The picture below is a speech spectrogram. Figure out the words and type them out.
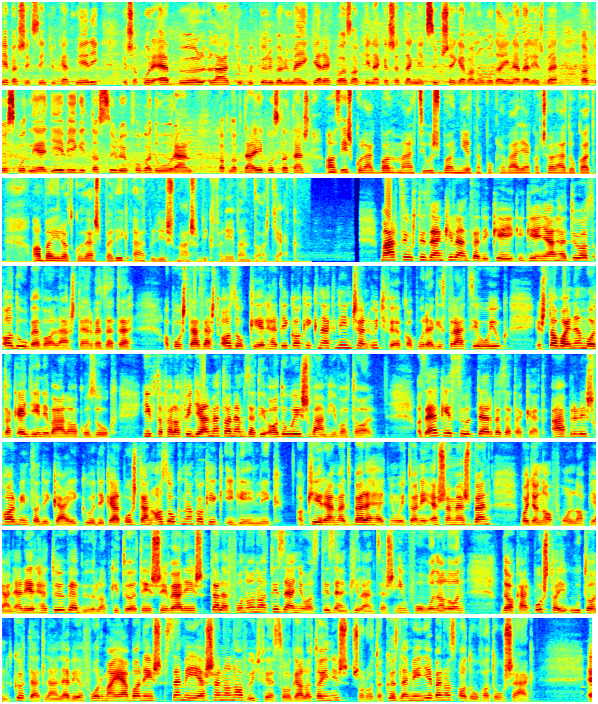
képességszintjüket mérik, és akkor ebből látjuk, hogy körülbelül melyik gyerek az, akinek esetleg még szüksége van óvodai nevelésbe tartózkodni egy évig. Itt a szülők fogadóórán kapnak tájékoztatást. Az iskolákban márciusban nyílt napokra várják a családokat, a beiratkozást pedig április második felében tartják. Március 19-éig igényelhető az adóbevallás tervezete. A postázást azok kérhetik, akiknek nincsen ügyfélkapu regisztrációjuk, és tavaly nem voltak egyéni vállalkozók. Hívta fel a figyelmet a Nemzeti Adó és Vámhivatal. Az elkészült tervezeteket április 30-áig küldik el postán azoknak, akik igénylik. A kérelmet be lehet nyújtani SMS-ben, vagy a NAV honlapján elérhető webűrlap kitöltésével és telefonon a 1819-es infóvonalon, de akár postai úton kötetlen levél formájában és személyesen a NAV ügyfélszolgálatain is sorolt a közleményében az adóhatóság.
